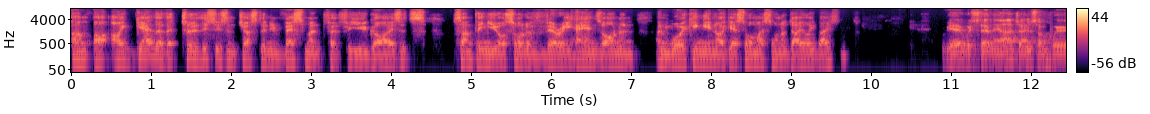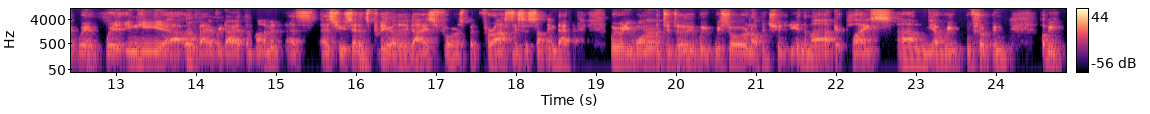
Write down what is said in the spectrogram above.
Um, I, I, gather that too. This isn't just an investment for, for you guys. It's something you're sort of very hands on and, and working in, I guess, almost on a daily basis. Yeah, we certainly are, James. We're, we're, we're in here uh, all day, every day at the moment. As as you said, it's pretty early days for us, but for us, this is something that we really wanted to do. We, we saw an opportunity in the marketplace. Um, you know, we, we've sort of been probably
